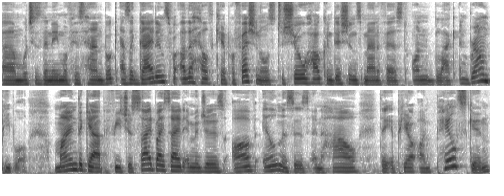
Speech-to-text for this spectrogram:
um, which is the name of his handbook, as a guidance for other healthcare professionals to show how conditions manifest on black and brown people. Mind the Gap features side by side images of illnesses and how they appear on pale skin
